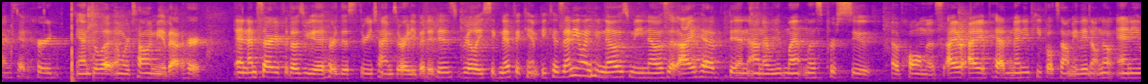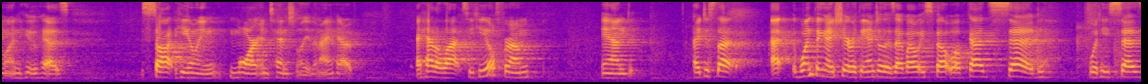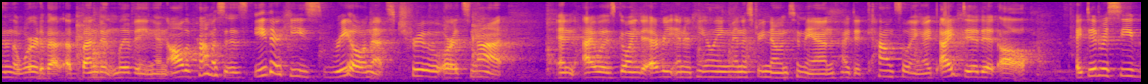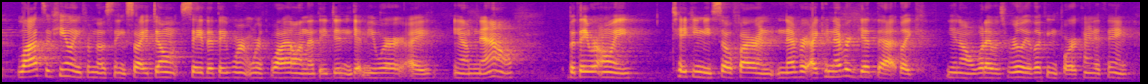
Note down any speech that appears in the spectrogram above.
friends had heard Angela and were telling me about her. And I'm sorry for those of you that heard this three times already, but it is really significant because anyone who knows me knows that I have been on a relentless pursuit of wholeness. I, I have had many people tell me they don't know anyone who has sought healing more intentionally than I have. I had a lot to heal from, and I just thought I, one thing I share with Angela is I've always felt, well, if God said what he says in the word about abundant living and all the promises, either he's real and that's true or it's not. And I was going to every inner healing ministry known to man. I did counseling. I, I did it all. I did receive lots of healing from those things, so I don't say that they weren't worthwhile and that they didn't get me where I am now. But they were only taking me so far, and never, I could never get that, like, you know, what I was really looking for kind of thing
